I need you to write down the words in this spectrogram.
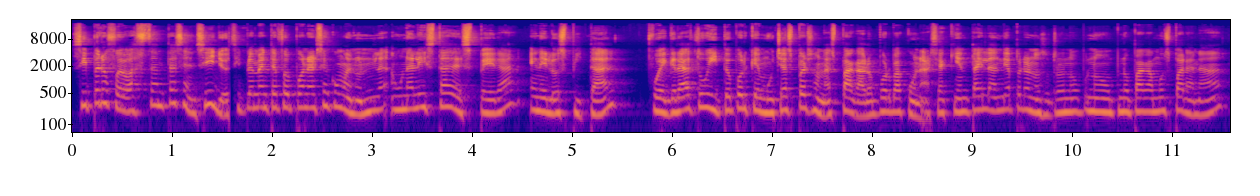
Sí, pero fue bastante sencillo. Simplemente fue ponerse como en una, lista de espera en el hospital. Fue gratuito porque muchas personas pagaron por vacunarse aquí en Tailandia, pero nosotros no, no, no pagamos para nada.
